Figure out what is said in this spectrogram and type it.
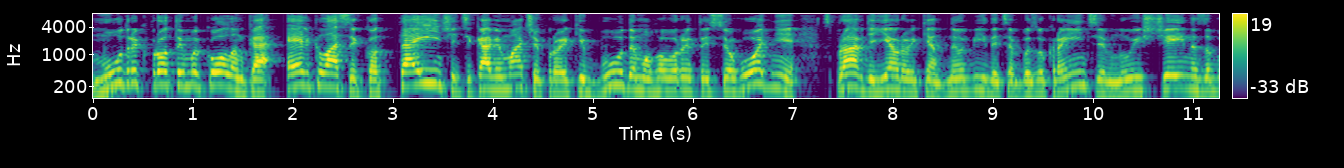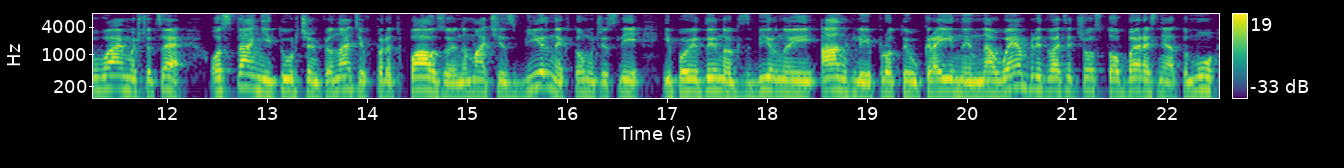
Мудрик проти Миколенка, Ель Класіко та інші цікаві матчі, про які будемо говорити сьогодні. Справді, Євровікенд не обійдеться без українців. Ну і ще й не забуваємо, що це останній тур чемпіонатів перед паузою на матчі збірних, в тому числі і поєдинок збірної Англії проти України на Вемблі 26 березня. Тому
